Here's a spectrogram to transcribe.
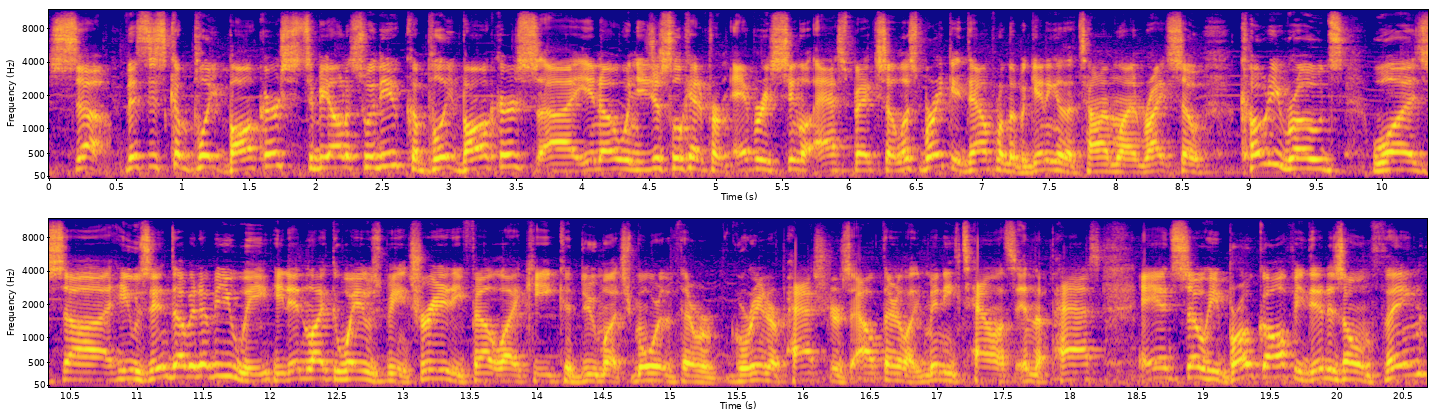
So, this is complete bonkers, to be honest with you. Complete bonkers, uh, you know, when you just look at it from every single aspect. So, let's break it down from the beginning of the timeline, right? So, Cody Rhodes was, uh, he was in WWE. He didn't like the way he was being treated. He felt like he could do much more, that there were greener pastures out there, like many talents in the past. And so, he broke off. He did his own thing.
